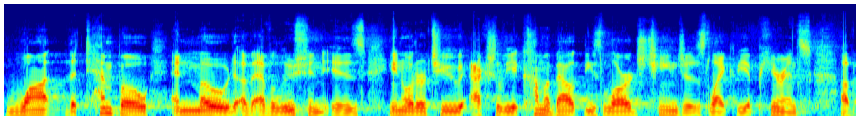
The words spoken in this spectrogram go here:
what the tempo and mode of evolution is in order to actually come about these large changes like the appearance of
